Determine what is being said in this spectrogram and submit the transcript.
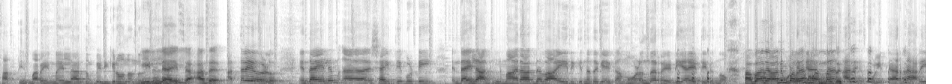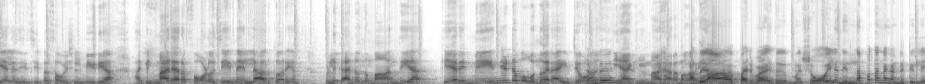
സത്യം പറയുമ്പോൾ എല്ലാവർക്കും പിടിക്കണമെന്നൊന്നും ഇല്ല ഇല്ല അതെ. അത്രയേ ഉള്ളൂ. എന്തായാലും ശൈത്യക്കുട്ടി എന്തായാലും അഖിൽമാരാരുടെ വായിരിക്കുന്നത് കേൾക്കാൻ മോളൊന്ന് റെഡി ആയിട്ടിരുന്നു. അതാ ഞാനും പറയാൻ വന്നത്. അതെ പുള്ളിക്കാരനെ അറിയാലോ ചേച്ചി. ഇപ്പൊ സോഷ്യൽ മീഡിയ അഖിൽമാരാറെ ഫോളോ ചെയ്യുന്ന എല്ലാവർക്കും അറിയാം. പുള്ളിക്കാരനൊന്ന് മാന്തിയ കേറി മേഞ്ഞിട്ട് പോകുന്ന ഒരു ഐറ്റമാണ് ഈ അത് ആ പരിപാടി ഇത് ഷോയിൽ നിന്നപ്പോ തന്നെ കണ്ടിട്ടില്ലേ?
